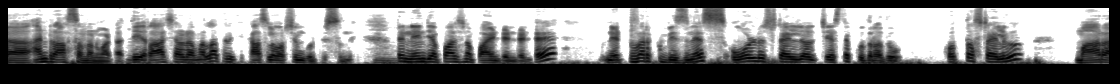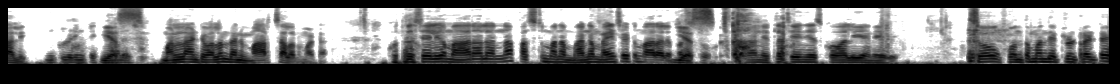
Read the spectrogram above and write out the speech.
ఆ, అని రాస్తాడు అనమాట రాసడం వల్ల అతనికి కాసుల వర్షం కురిపిస్తుంది. అంటే నేను చెప్పాల్సిన పాయింట్ ఏంటంటే నెట్వర్క్ బిజినెస్ ఓల్డ్ స్టైల్లో చేస్తే కుదరదు. కొత్త స్టైల్ మారాలి. ఇంక్లూడింగ్ ఎస్ మనలాంటి వాళ్ళని దాన్ని మార్చాలన్నమాట. కొత్త స్టైల్గా మారాలన్నా ఫస్ట్ మన మన మైండ్ సెట్ మారాలి దాన్ని ఎట్లా చేంజ్ చేసుకోవాలి అనేది. సో కొంతమంది ఎట్లుంటారంటే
